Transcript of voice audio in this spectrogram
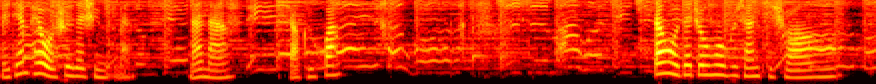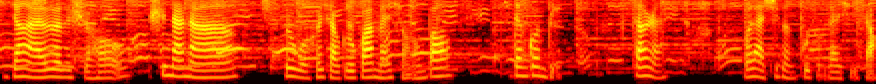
每天陪我睡的是你们，楠楠、小葵花。当我在周末不想起床、即将挨饿的时候，是楠楠为我和小桂花买小笼包、鸡蛋灌饼。当然，我俩基本不总在学校。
